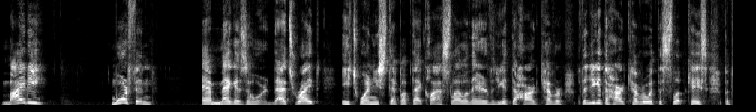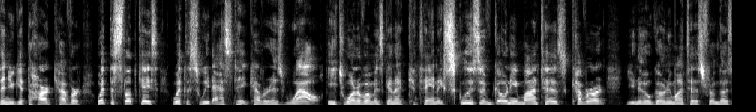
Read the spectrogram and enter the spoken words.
Mighty, Morphin, and Megazord. That's right, each one you step up that class level there, you get the hardcover, but then you get the hardcover with the slipcase, but then you get the hardcover with the slipcase with the sweet acetate cover as well. Each one of them is gonna contain exclusive Goni Montes cover art. You know Goni Montes from those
